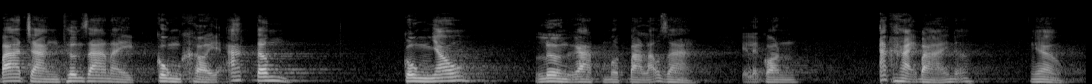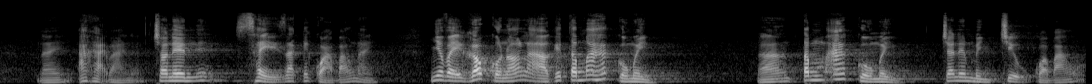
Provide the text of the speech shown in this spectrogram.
Ba chàng thương gia này cùng khởi ác tâm cùng nhau lường gạt một bà lão già. Lại còn ác hại bà ấy nữa nghe không? Đấy ác hại bà ấy nữa. Cho nên ấy, xảy ra cái quả báo này. Như vậy gốc của nó là ở cái tâm ác của mình. Đó, tâm ác của mình. Cho nên mình chịu quả báo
